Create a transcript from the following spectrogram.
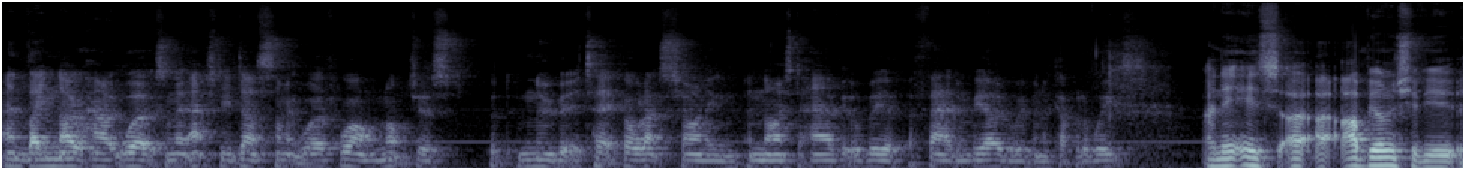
And they know how it works, and it actually does something worthwhile, not just a new bit of tech. Oh, that's shining and nice to have. It will be a, fad and be over with in a couple of weeks. And it is, I, I'll be honest with you,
